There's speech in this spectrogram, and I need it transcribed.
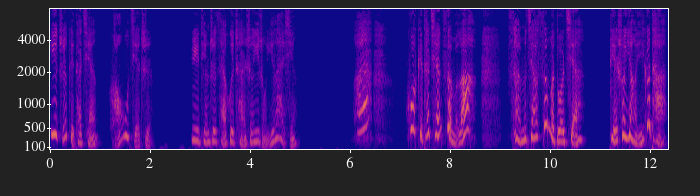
一直给他钱，毫无节制，玉婷之才会产生一种依赖性。我给他钱怎么了？咱们家这么多钱，别说养一个他，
